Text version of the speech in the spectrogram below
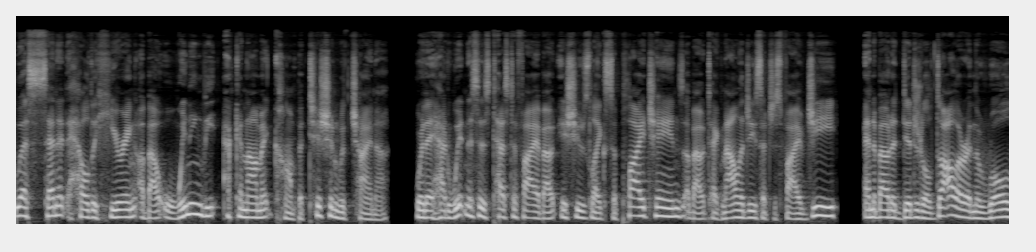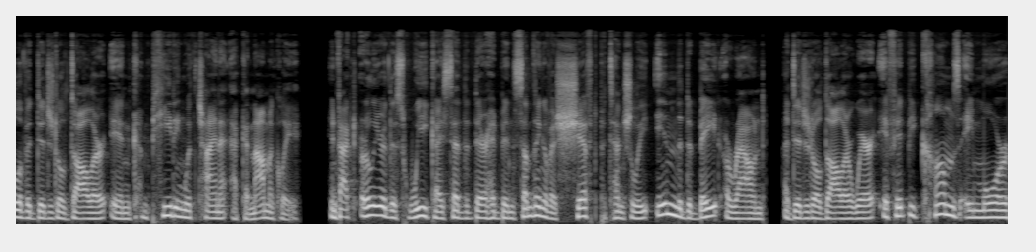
US Senate held a hearing about winning the economic competition with China, where they had witnesses testify about issues like supply chains, about technology such as 5G, and about a digital dollar and the role of a digital dollar in competing with China economically. In fact, earlier this week, I said that there had been something of a shift potentially in the debate around a digital dollar, where if it becomes a more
